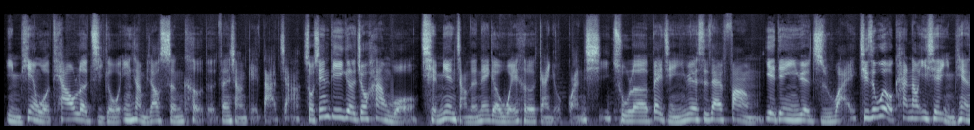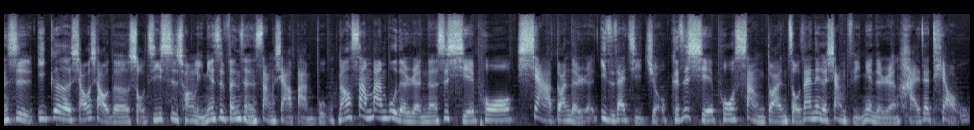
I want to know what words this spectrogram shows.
影片，我挑了几个我印象比较深刻的分享给大家。首先第一个就和我前面讲的那个违和感有关系。除了背景音乐是在放夜店音乐之外，其实我有看到一些影片，是一个小小的手机视窗里面是分成上下半部，然后上半部的人呢是斜坡下端的人一直在急救，可是斜坡上端走在那个巷子里面的人还在跳舞，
